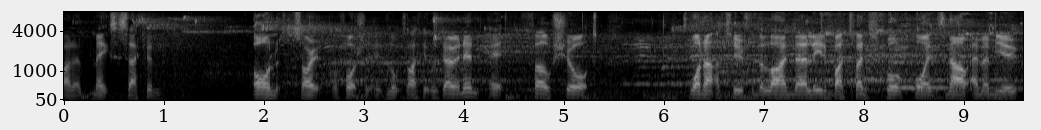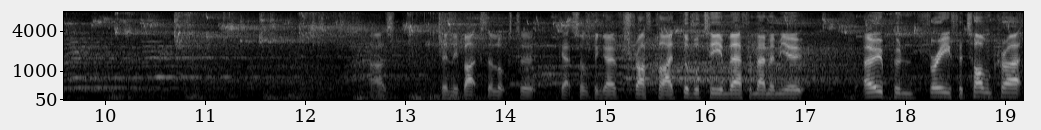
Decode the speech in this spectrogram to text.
Ryland makes a second. On, sorry, unfortunately, it looks like it was going in. It fell short. One out of two from the line there, leading by 24 points now, MMU. As Finley Baxter looks to get something going for Strathclyde. Double team there from MMU. Open free for Tom Crack.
